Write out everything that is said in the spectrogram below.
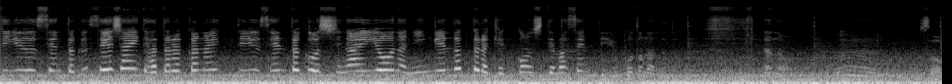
ていう選択正社員で働かないっていう選択をしないような人間だったら結婚してませんっていうことなんだと思う。あのうんそう。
